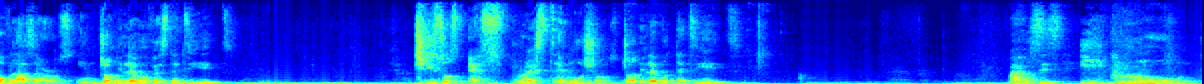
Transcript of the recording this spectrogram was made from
Of Lazarus in John 11, verse 38, Jesus expressed emotions. John 11, 38. Bible says he groaned.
